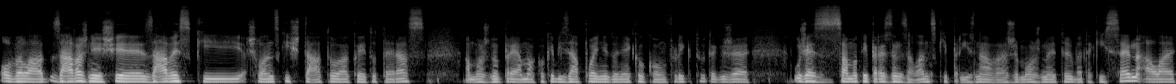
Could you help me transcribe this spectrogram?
oveľa závažnejšie záväzky členských štátov, ako je to teraz a možno priamo ako keby zapojenie do nejakého konfliktu. Takže už aj samotný prezident Zelenský priznáva, že možno je to iba taký sen, ale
